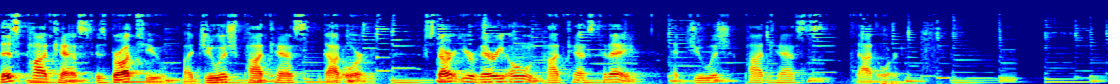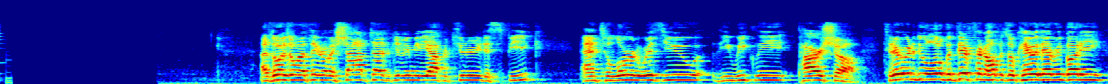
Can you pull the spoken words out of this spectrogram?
This podcast is brought to you by JewishPodcasts.org. Start your very own podcast today at JewishPodcasts.org. As always, I want to thank Rabbi Shabtai for giving me the opportunity to speak and to learn with you the weekly Parsha. Today we're going to do a little bit different. I hope it's okay with everybody.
